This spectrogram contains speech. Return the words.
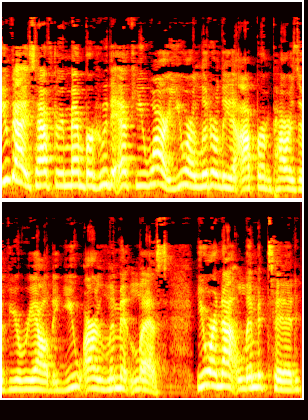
you guys have to remember who the F you are. You are literally the operant powers of your reality. You are limitless. You are not limited.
